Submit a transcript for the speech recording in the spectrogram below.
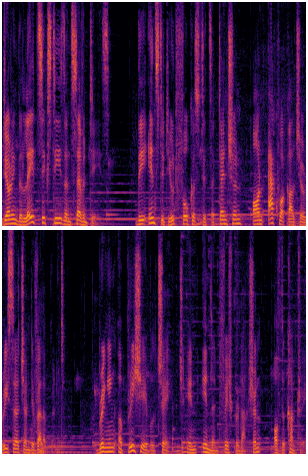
During the late 60s and 70s, the Institute focused its attention on aquaculture research and development bringing appreciable change in inland fish production of the country.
